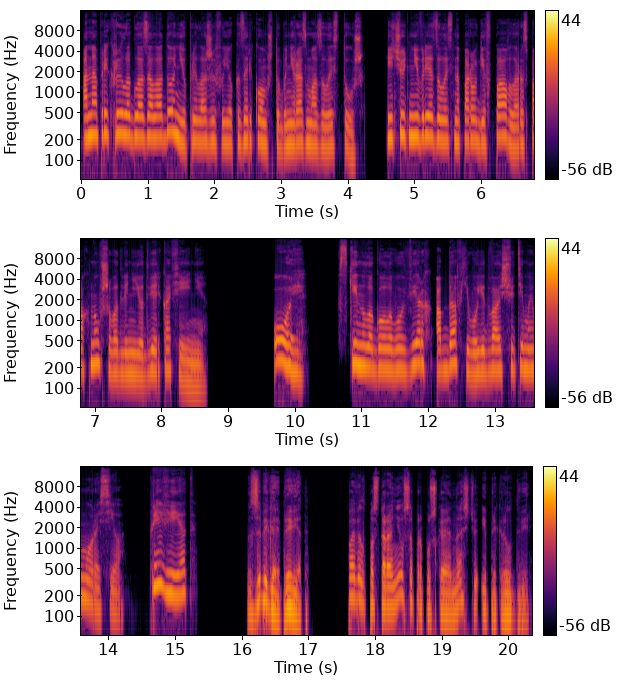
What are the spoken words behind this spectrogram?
Она прикрыла глаза ладонью, приложив ее козырьком, чтобы не размазалась тушь, и чуть не врезалась на пороге в Павла, распахнувшего для нее дверь кофейни. «Ой!» — вскинула голову вверх, обдав его едва ощутимой моросью. «Привет!» «Забегай, привет!» Павел посторонился, пропуская Настю, и прикрыл дверь.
